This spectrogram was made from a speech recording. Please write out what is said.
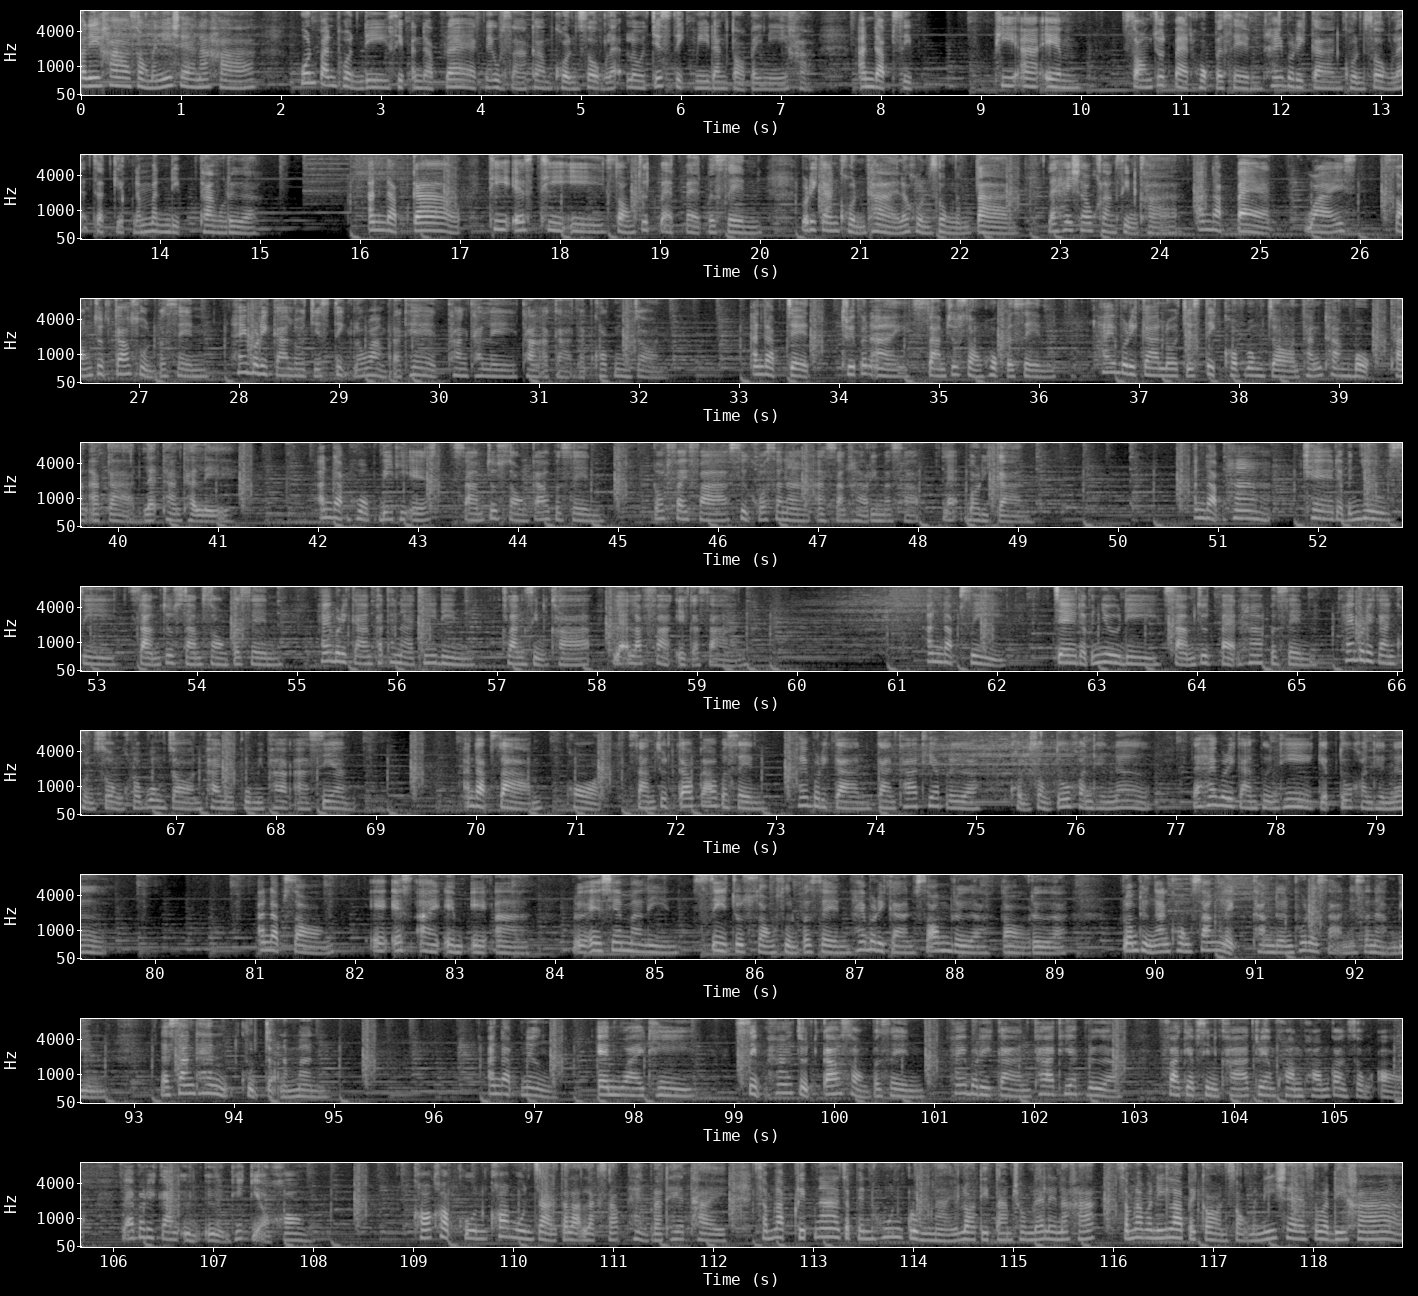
วัสดีค่ะสองมันนี่แชร์นะคะ หุ้นปันผลดี 10 อันดับแรกในอุตสาหกรรมขนส่งและโลจิสติกมีดังต่อไปนี้ค่ะ อันดับ 10 PRM 2.86%ให้บริการขนส่งและจัดเก็บน้ำมันดิบทางเรือ อันดับ 9 TSTE 2.88%บริการขนถ่ายและขนส่งน้ำตาล และให้เช่าคลังสินค้า อันดับ 8 WISE 2.90%ให้บริการโลจิสติกระหว่างประเทศ ทางทะเล ทางอากาศแบบครบวงจร อันดับ 7 Triple I 3.26%ให้บริการโลจิสติกครบวงจรทั้งทางบก ทางอากาศ และทางทะเล อันดับ 6 BTS 3.29%รถไฟฟ้า สื่อโฆษณา อสังหาริมทรัพย์ และบริการ อันดับ 5 KWC 3.32% ให้บริการพัฒนาที่ดิน คลังสินค้า และรับฝากเอกสาร อันดับ 4 JWD 3.85%ให้บริการขนส่งครบวงจรภายในภูมิภาคอาเซียน อันดับ 3 Port 3.99%ให้บริการการท่าเทียบเรือ ขนส่งตู้คอนเทนเนอร์ และให้บริการพื้นที่เก็บตู้คอนเทนเนอร์ อันดับ 2 ASI MAR หรือ Asian Marine 4.20%ให้บริการซ่อมเรือต่อเรือ รวมถึงงานโครงสร้างเหล็กทางเดินผู้โดยสารในสนามบิน และสร้างแท่นขุดเจาะน้ำมัน อันดับ 1 NYT 15.92%ให้บริการท่าเทียบเรือ ฝากเก็บสินค้าเตรียมความพร้อมก่อนส่งออก และบริการอื่น ๆ ที่เกี่ยวข้อง ขอขอบคุณข้อมูลจากตลาดหลักทรัพย์แห่งประเทศไทยสำหรับคลิปหน้าจะเป็นหุ้นกลุ่มไหนรอติดตามชมได้เลยนะคะสำหรับวันนี้ลาไปก่อน2 Money Share สวัสดีค่ะ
